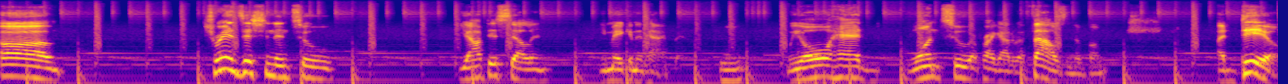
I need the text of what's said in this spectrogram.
Um, transition into you out there selling, you're making it happen. Mm-hmm. We all had one, two, I probably got a thousand of them. A deal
